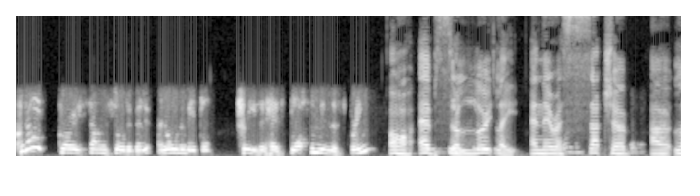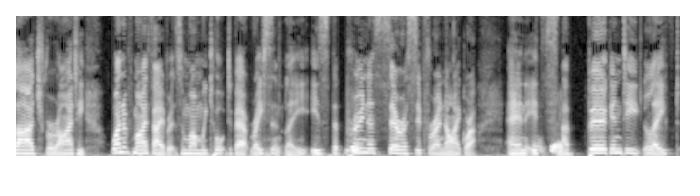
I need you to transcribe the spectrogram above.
could I grow some sort of an, an ornamental tree that has blossom in the spring? Oh, absolutely. And there are such a, a large variety. One of my favourites, and one we talked about recently, is the Prunus cerasifera nigra. And it's a burgundy leafed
